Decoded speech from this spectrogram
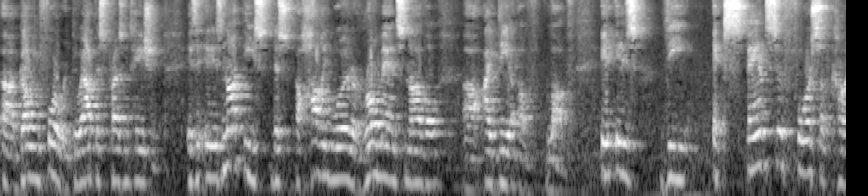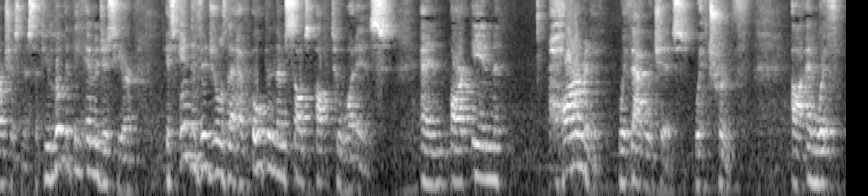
uh, going forward throughout this presentation, is it is not these, this a Hollywood or romance novel uh, idea of love. It is the expansive force of consciousness. If you look at the images here, it's individuals that have opened themselves up to what is and are in harmony with that which is, with truth, uh, and with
